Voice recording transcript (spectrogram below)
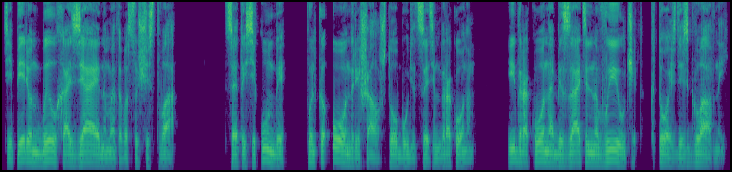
Теперь он был хозяином этого существа. С этой секунды только он решал, что будет с этим драконом. И дракон обязательно выучит, кто здесь главный.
